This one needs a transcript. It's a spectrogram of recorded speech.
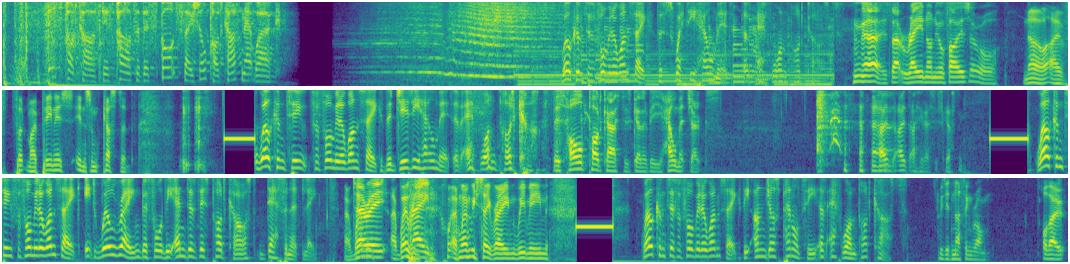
This podcast is part of the Sports Social Podcast Network. Welcome to For Formula One's sake, the sweaty helmet of F1 podcasts. Yeah, is that rain on your visor or? No, I've put my penis in some custard. Welcome to For Formula One's sake, the jizzy helmet of F1 podcasts. This whole podcast is going to be helmet jokes. I, I, I think that's disgusting. Welcome to For Formula One's sake. It will rain before the end of this podcast, definitely. And when Terry, we, and when rain. say- and when we say rain, we mean Welcome to For Formula One's sake, the unjust penalty of F1 podcasts. We did nothing wrong. Although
